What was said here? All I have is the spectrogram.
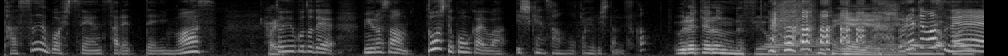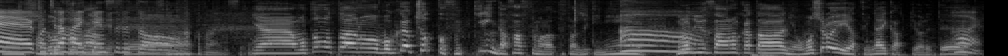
多数ご出演されています。はい。ということで三浦さんどうして今回は石健さんをお呼びしたんですか？売れてるんですよ。いやいやいや売れてますねこちら拝見すると。そんなことないですよ。いやーもともとあの僕がちょっと『スッキリ』に出させてもらってた時期にプロデューサーの方に面白いやついないかって言われて、はい。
